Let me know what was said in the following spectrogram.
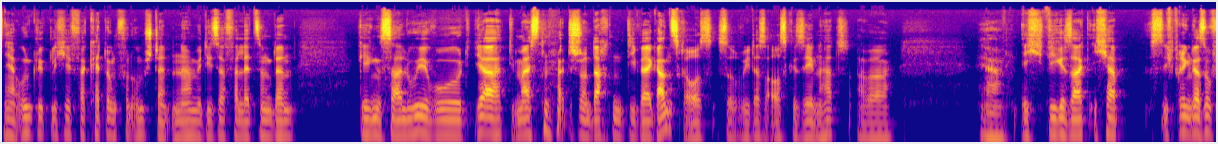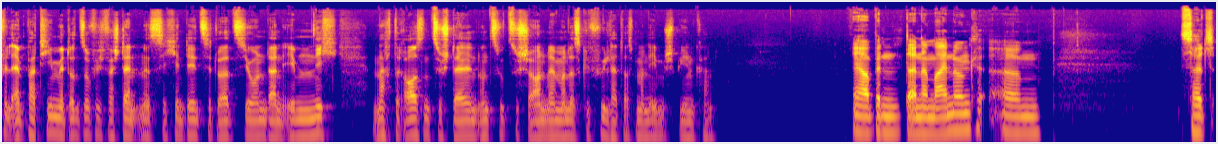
ja, unglückliche Verkettung von Umständen ne, mit dieser Verletzung dann gegen Salui, wo ja die meisten Leute schon dachten, die wäre ganz raus, so wie das ausgesehen hat. Aber ja, ich, wie gesagt, ich habe ich bringe da so viel Empathie mit und so viel Verständnis, sich in den Situationen dann eben nicht nach draußen zu stellen und zuzuschauen, wenn man das Gefühl hat, dass man eben spielen kann. Ja, bin deiner Meinung. Ähm, ist halt,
